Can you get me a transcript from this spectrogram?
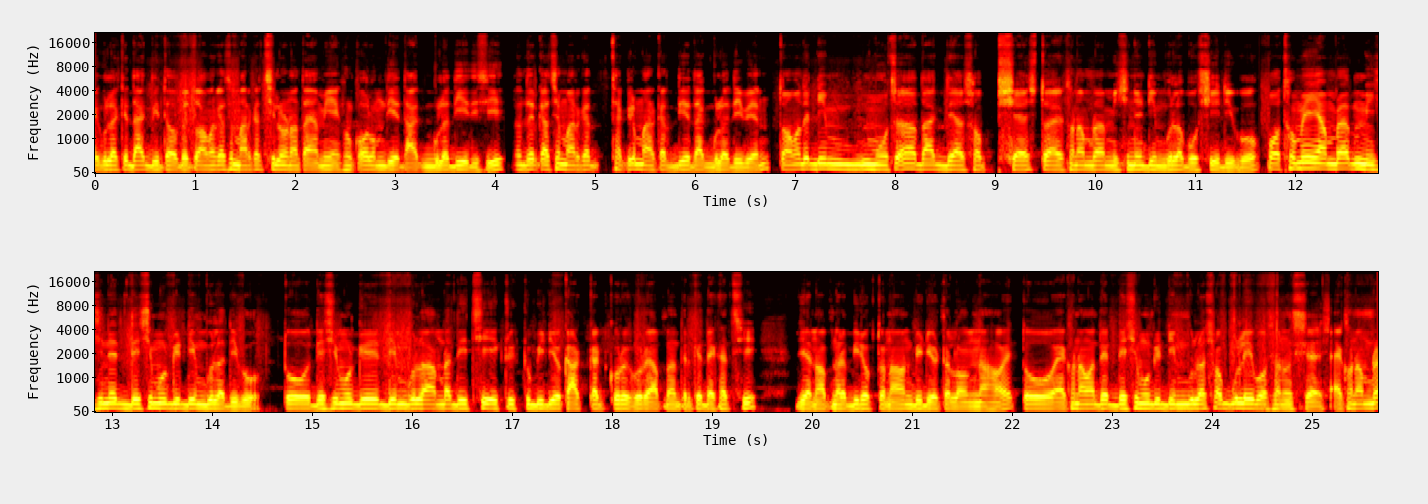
এগুলাকে দাগ দিতে হবে। তো আমার কাছে মার্কার ছিল না, তাই আমি এখন কলম দিয়ে দাগগুলো দিয়ে দিছি। আপনাদের কাছে মার্কার থাকলে মার্কার দিয়ে দাগগুলো দিবেন। তো আমাদের ডিম মোছা দাগ দেওয়া সব শেষ, তো এখন আমরা মেশিনে ডিমগুলো বসিয়ে দিব। প্রথমেই আমরা মেশিনের দেশি মুরগির ডিমগুলো দিব। তো দেশি মুরগির ডিমগুলো আমরা দিচ্ছি, একটু একটু ভিডিও কাট কাট করে করে আপনাদেরকে দেখাচ্ছি, যেন আপনারা বিরক্ত না হন, ভিডিওটা লং না হয়। তো এখন আমাদের দেশি মুরগির ডিমগুলো সবগুলোই বসানো শেষ। এখন আমরা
